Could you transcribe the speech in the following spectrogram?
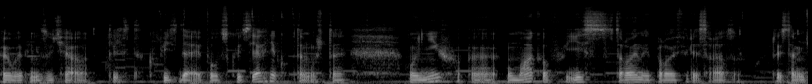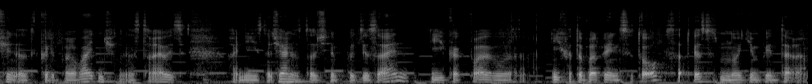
как бы это ни звучало. То есть купить, да, apple технику, потому что у них, э, у маков есть встроенные профили сразу. То есть там ничего не надо калибровать, ничего не настраивать. Они изначально заточены под дизайн, и, как правило, их отображение цветов соответствует многим принтерам.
